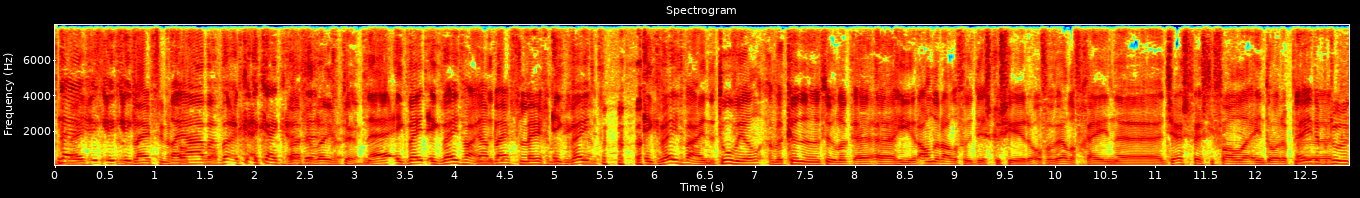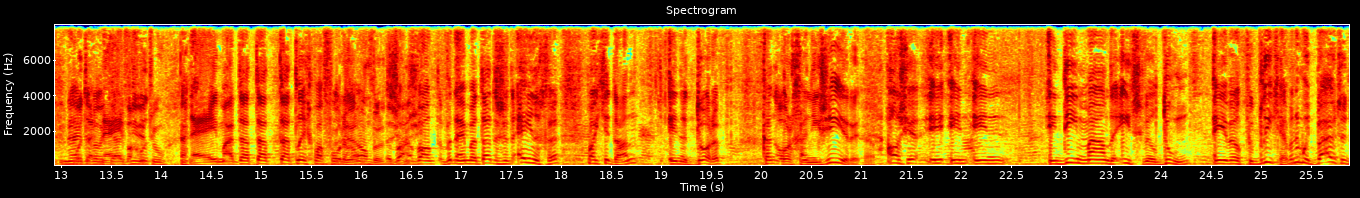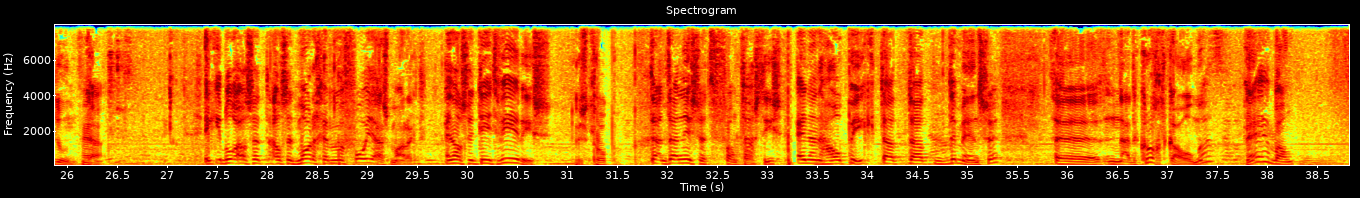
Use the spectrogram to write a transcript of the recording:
Nee, blijft- ik, ik, ik, blijft in de nou ja, kijk, kijk, Blijft eh, een lege tent. Nee, ik weet, ik weet waar je Ja, naartoe- blijft een lege ik weet, ik weet waar je naartoe wil. We kunnen natuurlijk eh, eh, hier anderhalf uur discussiëren of er wel of geen eh, jazzfestival in het dorp. Nee, dat bedoel ik- nee, moet- wil ik juist Nee, maar dat, dat, dat ligt wel voor de hand. Want nee, maar dat is het enige wat je dan in het dorp kan organiseren. Als je in, in, in, in die maanden iets wil doen en je wil publiek hebben, dan moet je het buiten doen. Ja. Ik bedoel, als het, als het morgen hebben we een voorjaarsmarkt. En als het dit weer is, dus top. dan, dan is het fantastisch. En dan hoop ik dat, dat de mensen eh, naar de krocht komen. Hè? Want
